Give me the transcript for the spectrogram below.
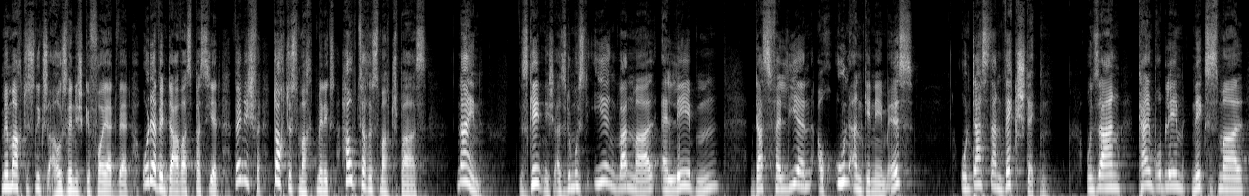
mir macht es nichts aus, wenn ich gefeuert werde oder wenn da was passiert. Wenn ich, doch, das macht mir nichts. Hauptsache, es macht Spaß. Nein, das geht nicht. Also du musst irgendwann mal erleben, dass Verlieren auch unangenehm ist und das dann wegstecken und sagen, kein Problem, nächstes Mal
